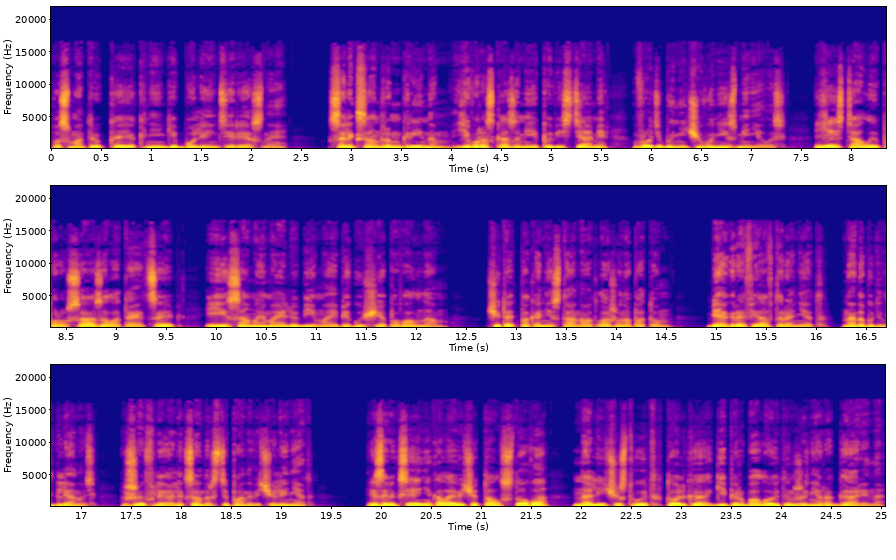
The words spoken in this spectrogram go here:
Посмотрю-ка я книги более интересные — с Александром Грином, его рассказами и повестями вроде бы ничего не изменилось. Есть алые паруса, золотая цепь и самая моя любимая, бегущая по волнам. Читать пока не стану, отложу на потом. Биографии автора нет, надо будет глянуть, жив ли Александр Степанович или нет. Из Алексея Николаевича Толстого наличествует только гиперболоид инженера Гарина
